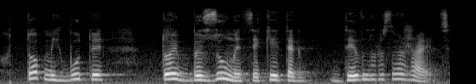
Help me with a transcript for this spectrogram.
хто б міг бути той безумець, який так дивно розважається.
